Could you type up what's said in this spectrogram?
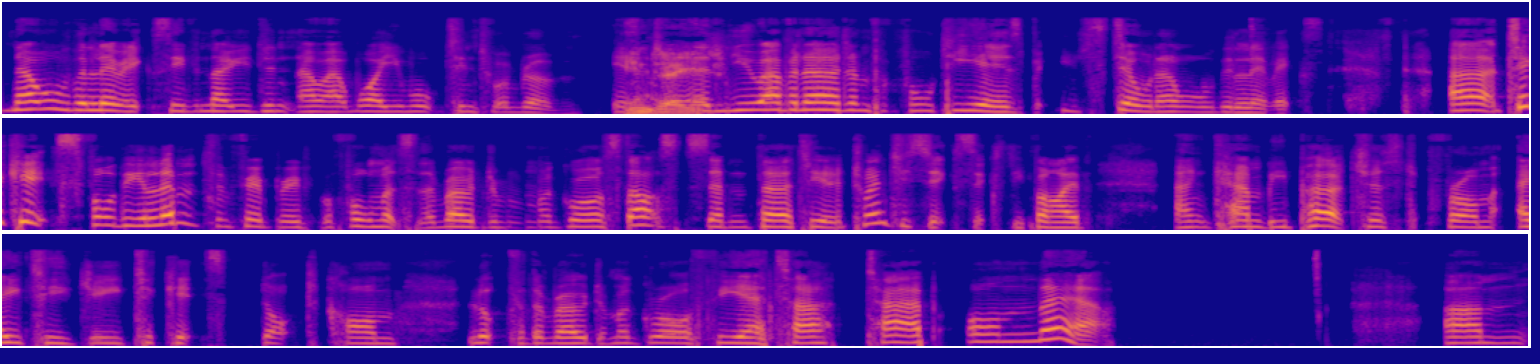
know all the lyrics even though you didn't know why you walked into a room you Indeed. Know, and you haven't heard them for 40 years but you still know all the lyrics uh, tickets for the 11th of february performance at the Rhoda McGaw starts at 7.30 at 26.65 and can be purchased from atg tickets com. Look for the Rhoda McGaw Theatre tab on there. Um,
